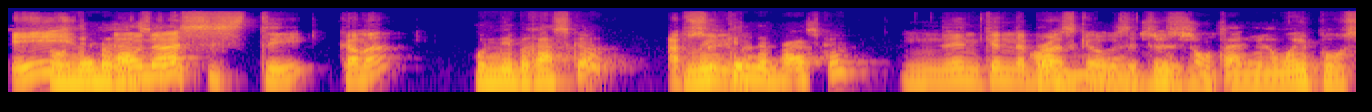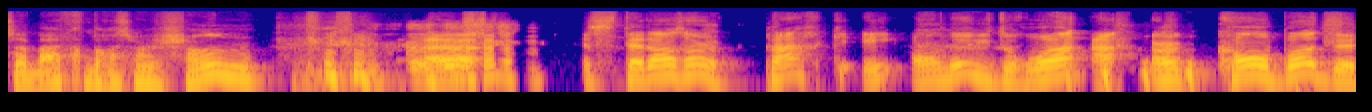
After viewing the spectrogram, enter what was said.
Et on a assisté. Comment? Au Nebraska? Absolument. Lincoln, Nebraska? Lincoln, Nebraska, Oh, aux mon Dieu, États-Unis. Ils sont allés loin pour se battre dans un champ. Euh, C'était dans un parc et on a eu droit à un combat de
